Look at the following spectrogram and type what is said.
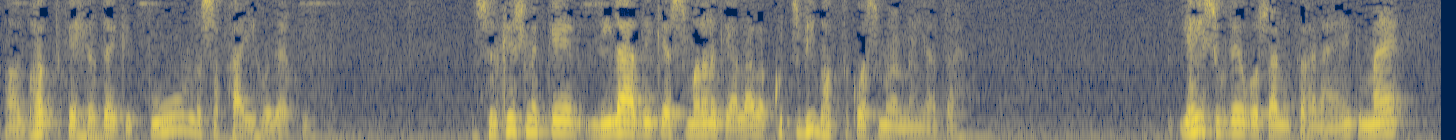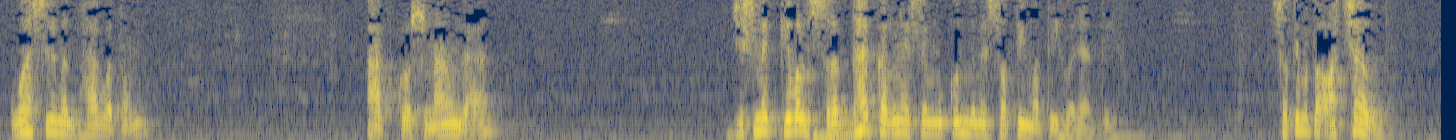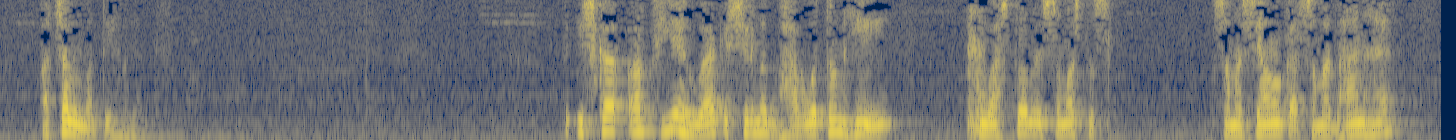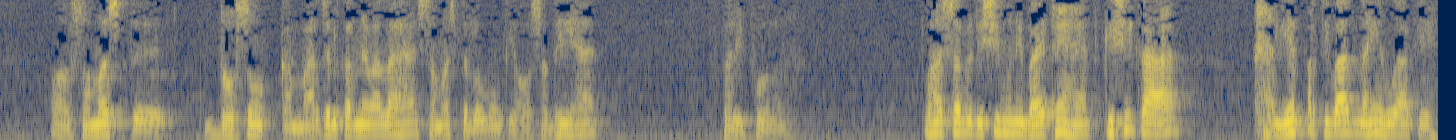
और भक्त के हृदय की पूर्ण सफ़ाई हो जाती है। श्री कृष्ण के लीला आदि के स्मरण के अलावा कुछ भी भक्त को स्मरण नहीं आता है। यही सुखदेव गोस्वामी कह रहे हैं कि मैं वह श्रीमद भागवतम आपको सुनाऊँगा, जिसमें केवल श्रद्धा करने से मुकुंद में सतीमती हो जाती है। सती मतलब अचल अचल मती हो जाती तो इसका अर्थ यह हुआ कि श्रीमद् भागवतम ही वास्तव में समस्त समस्याओं का समाधान है और समस्त दोषों का मार्जन करने वाला है, समस्त लोगों की औषधि है, परिपूर्ण। वहाँ सब ऋषि मुनि बैठे हैं तो किसी का यह प्रतिवाद नहीं हुआ कि,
